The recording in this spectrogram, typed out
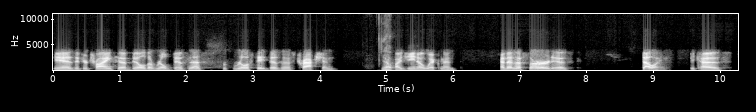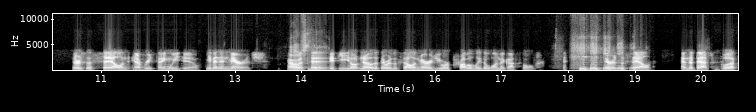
is if you're trying to build a real business, real estate business traction yep. by Gino Wickman. And then the third is selling because there's a sale in everything we do, even in marriage. I always say, if you don't know that there was a sale in marriage, you were probably the one that got sold. there is a sale. And the best book,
